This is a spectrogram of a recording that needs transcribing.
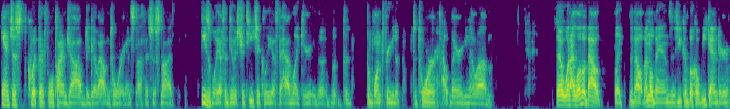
can't just quit their full time job to go out and touring and stuff. It's just not feasible. You have to do it strategically. You have to have like your the, the, the want for you to, to tour out there, you know. Um, so what I love about like developmental bands is you can book a weekender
